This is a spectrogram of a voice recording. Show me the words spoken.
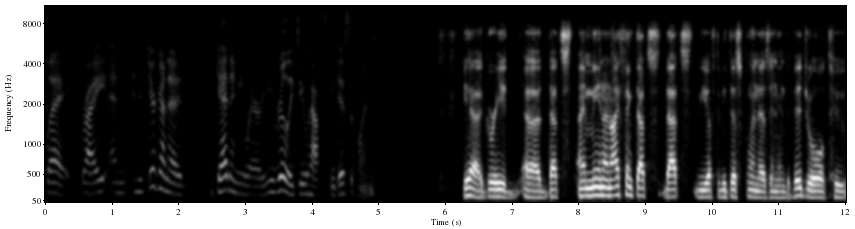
play right and and if you're gonna get anywhere you really do have to be disciplined yeah, agreed. Uh, that's, I mean, and I think that's that's you have to be disciplined as an individual to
